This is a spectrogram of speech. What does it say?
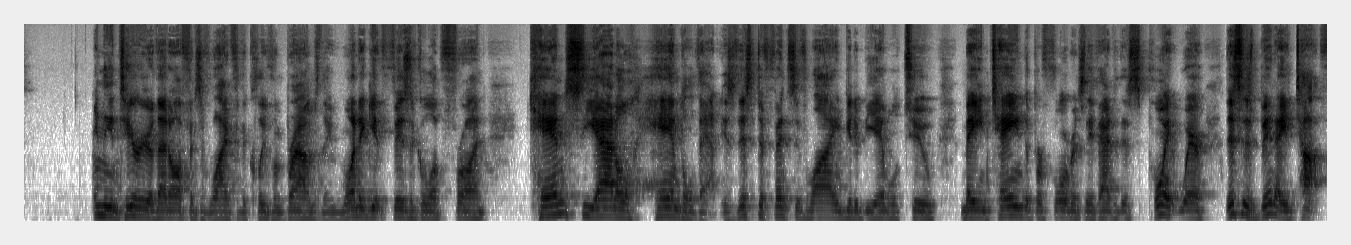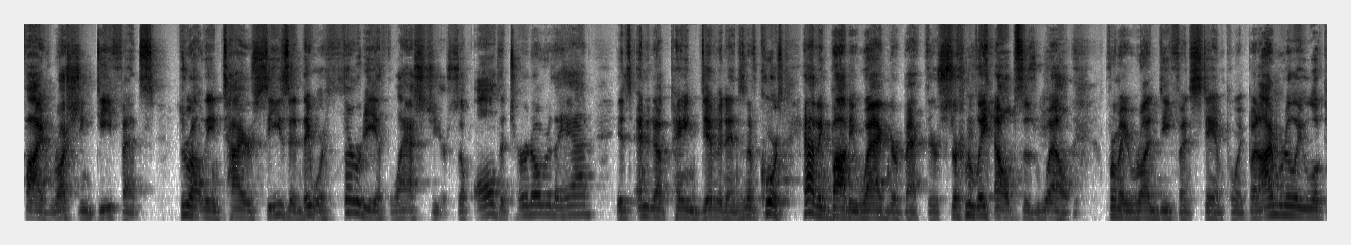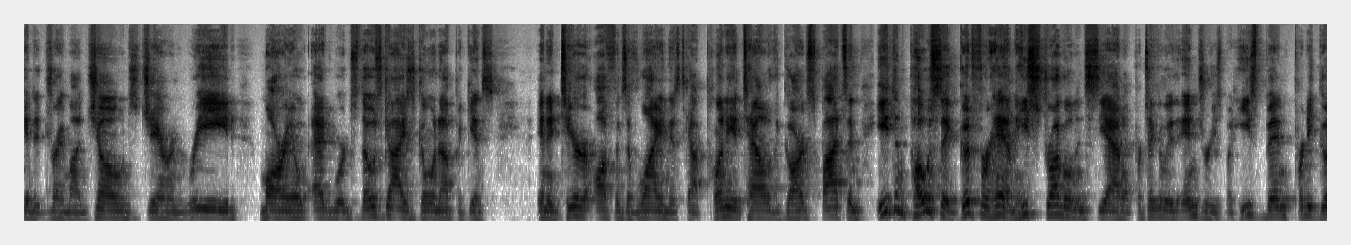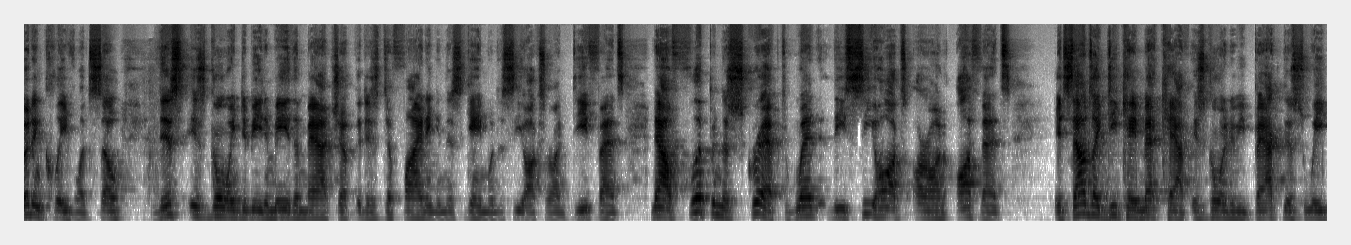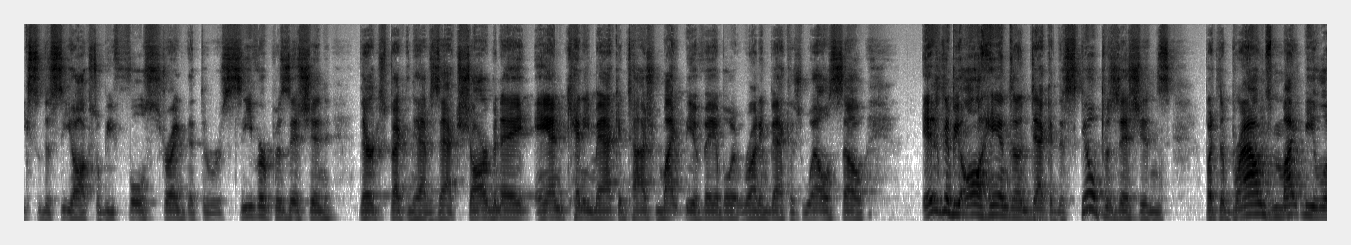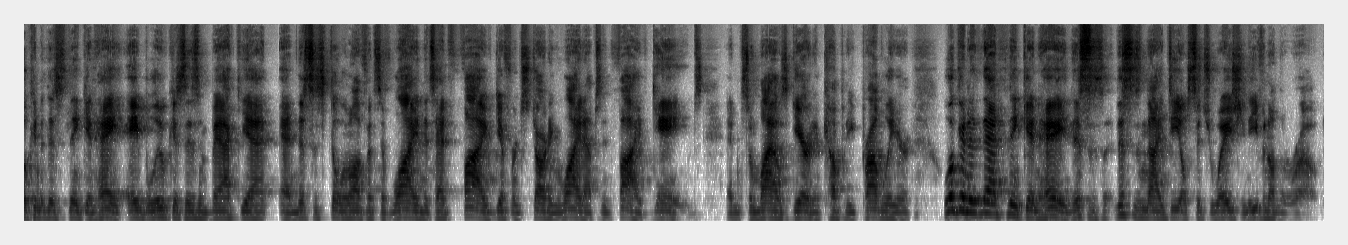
in the interior of that offensive line for the Cleveland Browns. They want to get physical up front. Can Seattle handle that? Is this defensive line going to be able to maintain the performance they've had to this point where this has been a top five rushing defense throughout the entire season? They were 30th last year. So all the turnover they had, it's ended up paying dividends. And of course, having Bobby Wagner back there certainly helps as well from a run defense standpoint. But I'm really looking at Dre'Mont Jones, Jarran Reed, Mario Edwards, those guys going up against an interior offensive line that's got plenty of talent at the guard spots. And Ethan Pocic, good for him. He struggled in Seattle, particularly with injuries, but he's been pretty good in Cleveland. So this is going to be, to me, the matchup that is defining in this game when the Seahawks are on defense. Now, flipping the script, when the Seahawks are on offense, it sounds like DK Metcalf is going to be back this week, so the Seahawks will be full strength at the receiver position. They're expecting to have Zach Charbonnet and Kenny McIntosh might be available at running back as well. So it is going to be all hands on deck at the skill positions. But the Browns might be looking at this thinking, hey, Abe Lucas isn't back yet. And this is still an offensive line that's had five different starting lineups in five games. And so Myles Garrett and company probably are looking at that thinking, hey, this is this is an ideal situation, even on the road.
